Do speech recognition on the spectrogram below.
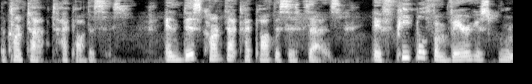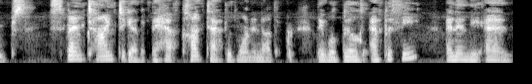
the contact hypothesis. And this contact hypothesis says if people from various groups spend time together, they have contact with one another, they will build empathy, and in the end,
